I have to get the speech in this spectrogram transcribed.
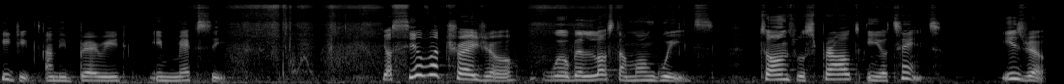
Egypt and be buried in Memphis. Your silver treasure will be lost among weeds. Thorns will sprout in your tent. Israel,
